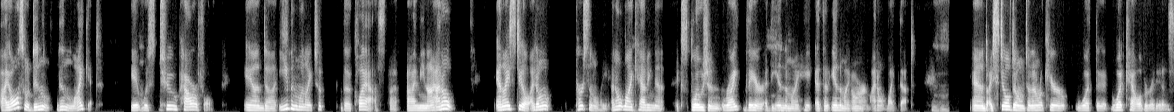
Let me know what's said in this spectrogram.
i also didn't didn't like it. It was too powerful and uh, even when i took the class uh, i mean I, I don't and i still i don't personally i don't like having that explosion right there at the end of mm-hmm. my at the end of my arm i don't like that mm-hmm. and i still don't and i don't care what the what caliber it is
